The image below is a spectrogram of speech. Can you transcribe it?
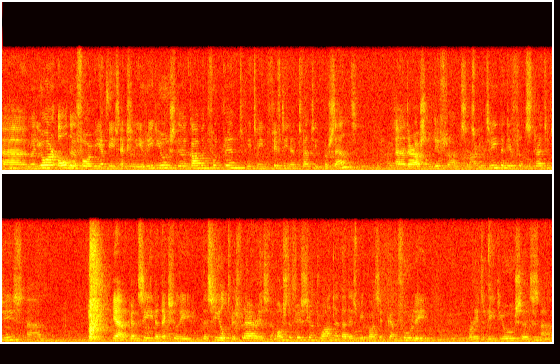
Uh, manure, all the four BMPs actually reduce the carbon footprint between 15 and 20 percent. Uh, there are some differences between the different strategies. Um, yeah, you can see that actually the sealed with flare is the most efficient one, and that is because it can fully, or it reduces um,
